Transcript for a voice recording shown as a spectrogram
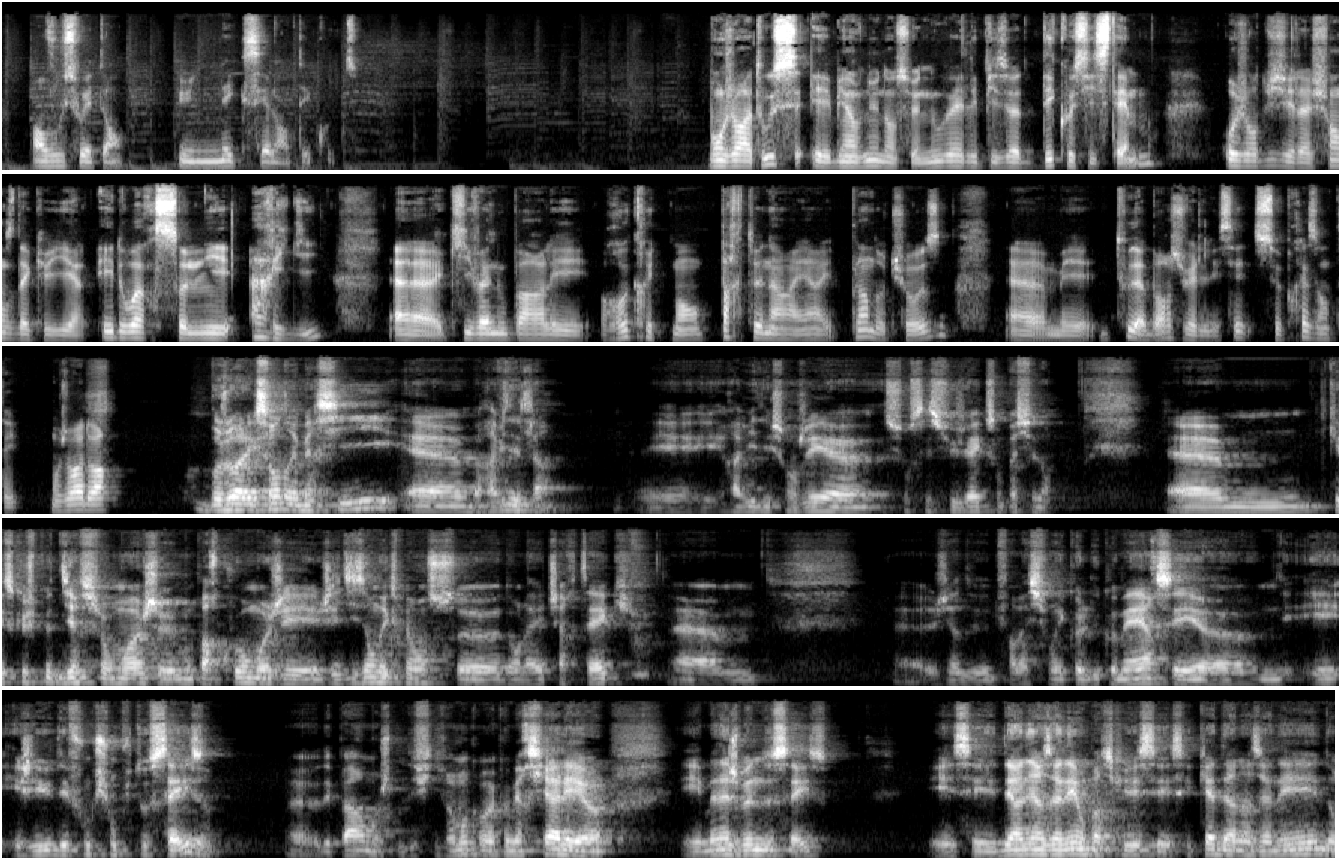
en vous souhaitant une excellente écoute. Bonjour à tous et bienvenue dans ce nouvel épisode d'Écosystème. Aujourd'hui, j'ai la chance d'accueillir Édouard Saulnier Arrigui, euh, qui va nous parler recrutement, partenariat et plein d'autres choses. Euh, mais tout d'abord, je vais le laisser se présenter. Bonjour Édouard. Bonjour Alexandre et merci. Euh, bah, ravi d'être là et, ravi d'échanger sur ces sujets qui sont passionnants. Euh, Qu'est-ce que je peux te dire sur moi? Mon parcours, moi j'ai 10 ans d'expérience euh, dans la HR Tech. Euh, euh, je viens d'une formation école de commerce et, j'ai eu des fonctions plutôt sales. au départ, moi je me définis vraiment comme un commercial et, management de sales. Et ces dernières années, en particulier ces, ces quatre dernières années,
